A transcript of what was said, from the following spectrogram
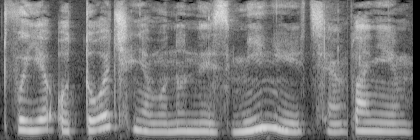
твоє оточення воно не змінюється в плані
